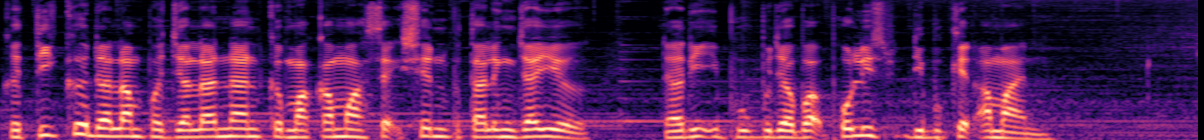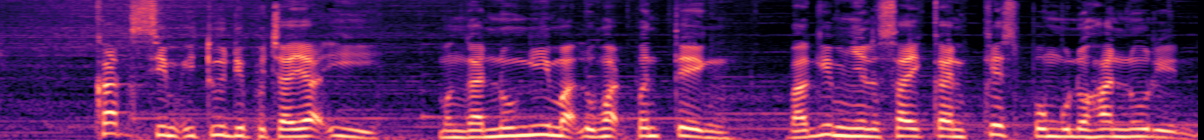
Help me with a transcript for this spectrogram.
ketika dalam perjalanan ke Mahkamah Seksyen Petaling Jaya dari Ibu Pejabat Polis di Bukit Aman. Kad SIM itu dipercayai mengandungi maklumat penting bagi menyelesaikan kes pembunuhan Nurin.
